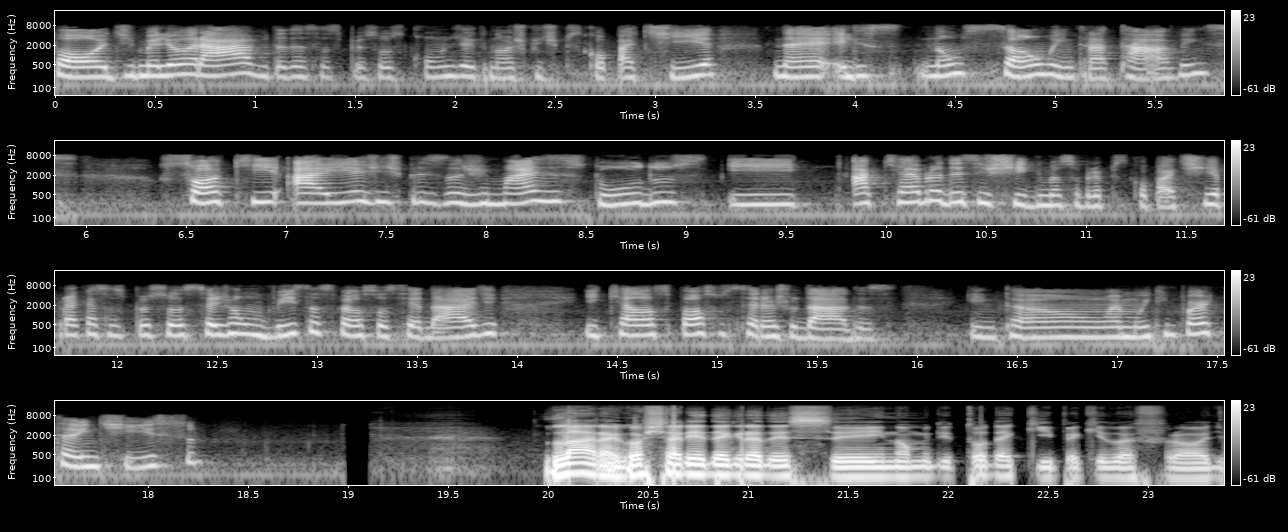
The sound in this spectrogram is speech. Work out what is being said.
pode melhorar a vida dessas pessoas com diagnóstico de psicopatia, né? Eles não são intratáveis. Só que aí a gente precisa de mais estudos e a quebra desse estigma sobre a psicopatia para que essas pessoas sejam vistas pela sociedade e que elas possam ser ajudadas. Então, é muito importante isso. Lara, gostaria de agradecer em nome de toda a equipe aqui do EFROD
